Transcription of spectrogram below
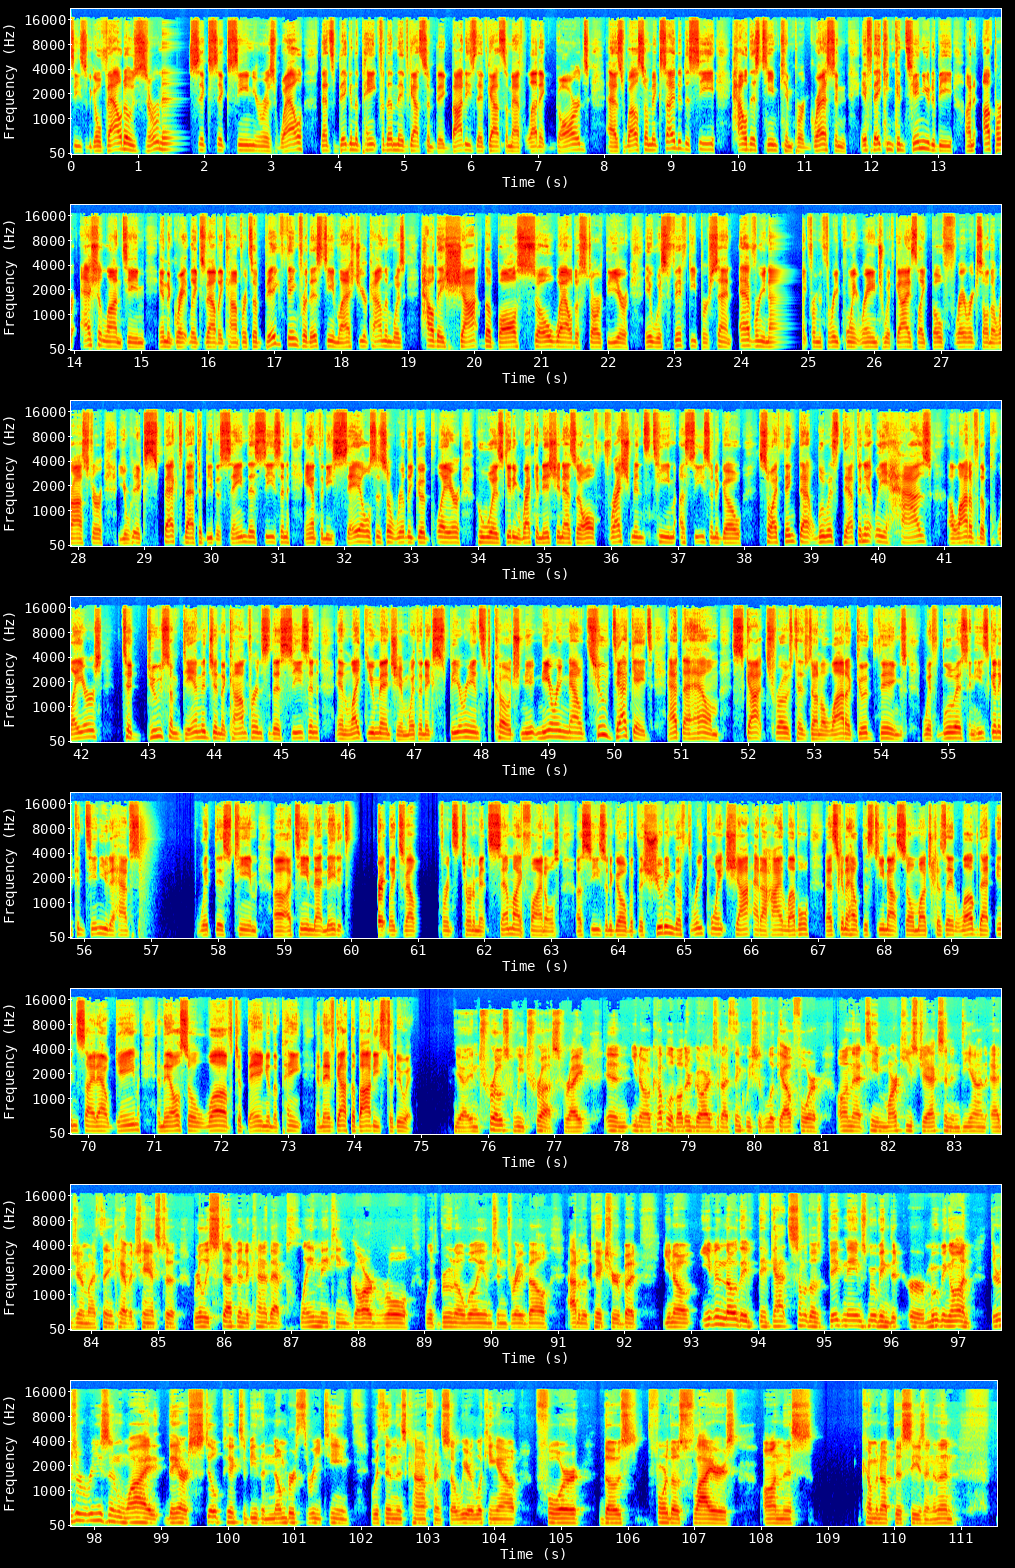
season ago. Valdo Zerna, six six senior as well. That's big in the paint for them. They've got some big bodies. They've got some athletic guards as well. So I'm excited to see how this team can progress and if they can continue to be an upper echelon team in the Great Lakes Valley Conference. A big thing for this team last year, Colin, was how they shot the ball so well to start the year. It was 50% every night from three point range with guys like Bo Frericks on the roster. You expect that to be the same this season. Anthony Sales is a really good player who was getting recognition as an all freshman team a season ago. So I think that Lewis definitely has a lot of the players to do some damage in the conference this season. And like you mentioned, with an experienced coach ne- nearing now two decades at the helm, Scott Trost has done a lot of good things with Lewis, and he's going to continue to have with this team, uh, a team that made it Great Lakes Valley Conference Tournament semifinals a season ago. But the shooting the three point shot at a high level, that's going to help this team out so much because they love that inside out game and they also love to bang in the paint and they've got the bodies to do it. Yeah, in Trost we trust, right? And you know, a couple of other guards that I think we should look out for on that team, Marquise Jackson and Dion Edgem, I think have a chance to really step into kind of that playmaking guard role with Bruno Williams and Dre Bell out of the picture. But you know, even though they've they've got some of those big names moving or moving on, there's a reason why they are still picked to be the number three team within this conference. So we are looking out for those for those Flyers on this coming up this season, and then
